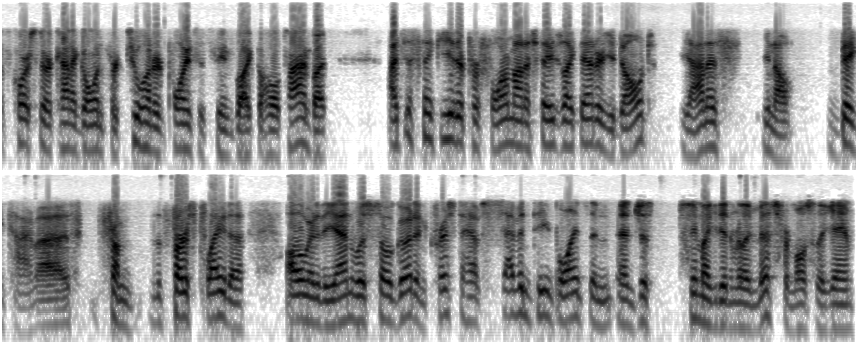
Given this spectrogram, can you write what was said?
of course they're kind of going for 200 points. It seems like the whole time, but I just think you either perform on a stage like that or you don't. Giannis, you know, big time. Uh, from the first play to all the way to the end was so good, and Khris to have 17 points and, and just seemed like he didn't really miss for most of the game.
